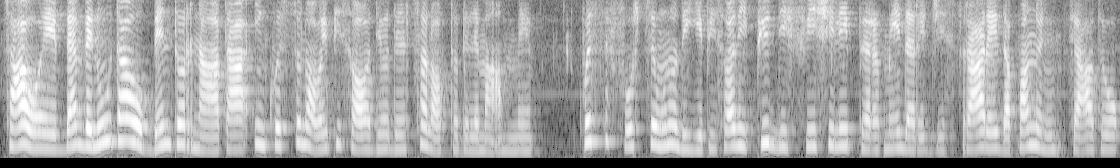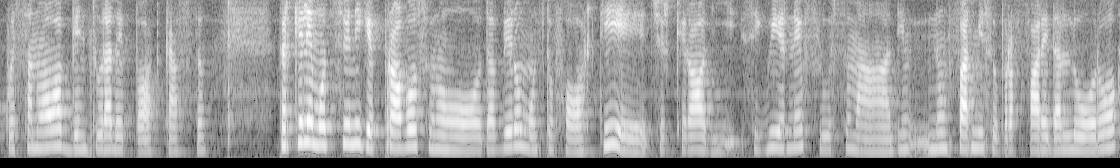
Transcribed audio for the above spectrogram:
Ciao e benvenuta o bentornata in questo nuovo episodio del Salotto delle Mamme. Questo è forse uno degli episodi più difficili per me da registrare da quando ho iniziato questa nuova avventura del podcast, perché le emozioni che provo sono davvero molto forti e cercherò di seguirne il flusso, ma di non farmi sopraffare da loro,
